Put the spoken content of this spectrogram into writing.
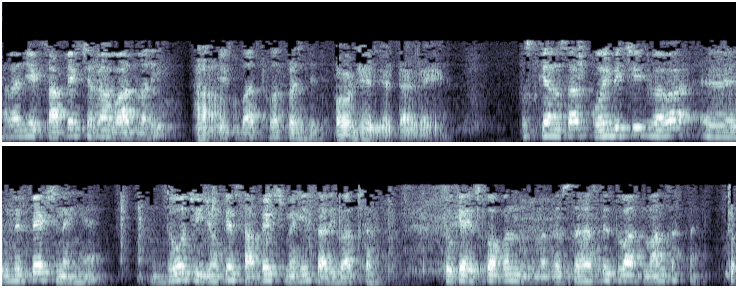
महाराज एक सापेक्षतावाद वाली हाँ। एक बात बहुत प्रचलित है। और झंझट गए उसके अनुसार कोई भी चीज़ बाबा निरपेक्ष नहीं है। दो चीज़ों के सापेक्ष में ही सारी बात करते तो क्या इसको अपन मतलब सहअस्तित्ववाद मान सकते हैं? तो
